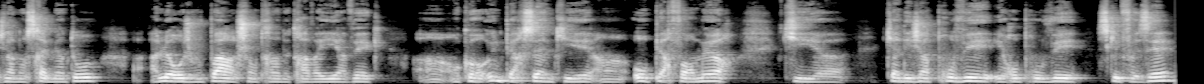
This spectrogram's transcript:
je l'annoncerai bientôt, à l'heure où je vous parle, je suis en train de travailler avec euh, encore une personne qui est un haut performeur, qui, euh, qui a déjà prouvé et reprouvé ce qu'il faisait.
